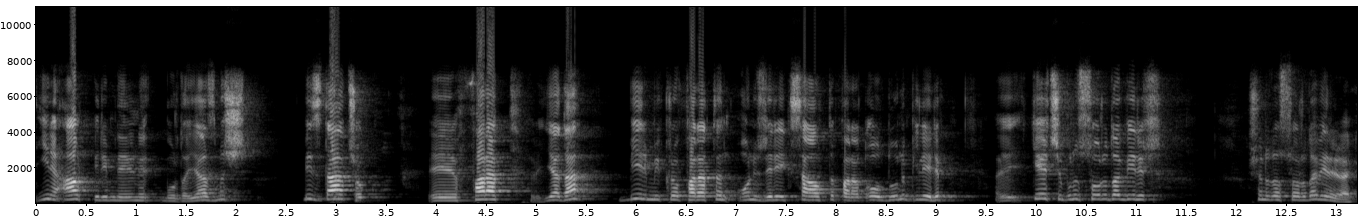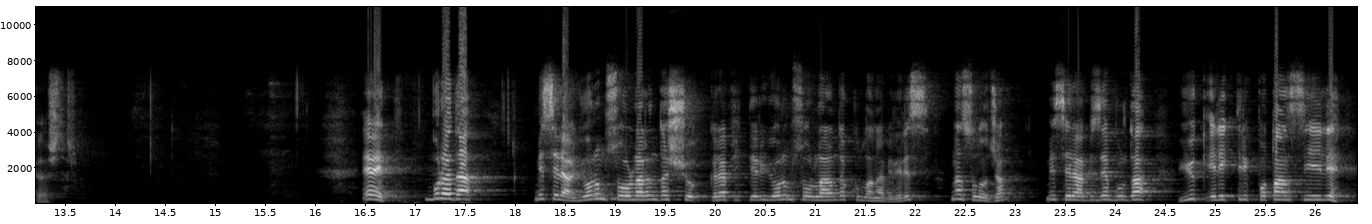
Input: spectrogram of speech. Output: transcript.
Yine alt birimlerini burada yazmış. Biz daha çok e, farad ya da 1 mikrofaradın 10 üzeri eksi 6 farad olduğunu bilelim. E, gerçi bunu soruda verir. Şunu da soruda verir arkadaşlar. Evet. Burada mesela yorum sorularında şu grafikleri yorum sorularında kullanabiliriz. Nasıl hocam? Mesela bize burada yük elektrik potansiyeli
